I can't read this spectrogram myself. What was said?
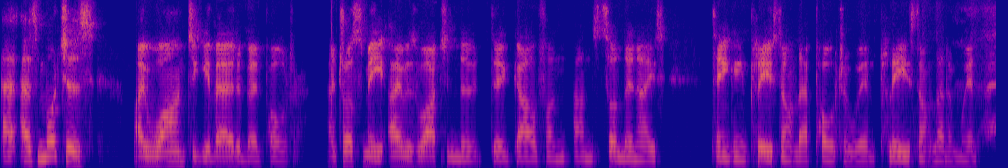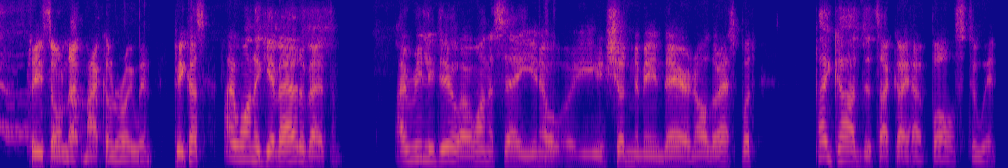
As much as I want to give out about Poulter, and trust me, I was watching the, the golf on, on Sunday night thinking, please don't let Poulter win. Please don't let him win. Please don't let McIlroy win because I want to give out about them. I really do. I want to say, you know, he shouldn't have been there and all the rest. But by God, does that guy have balls to win?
